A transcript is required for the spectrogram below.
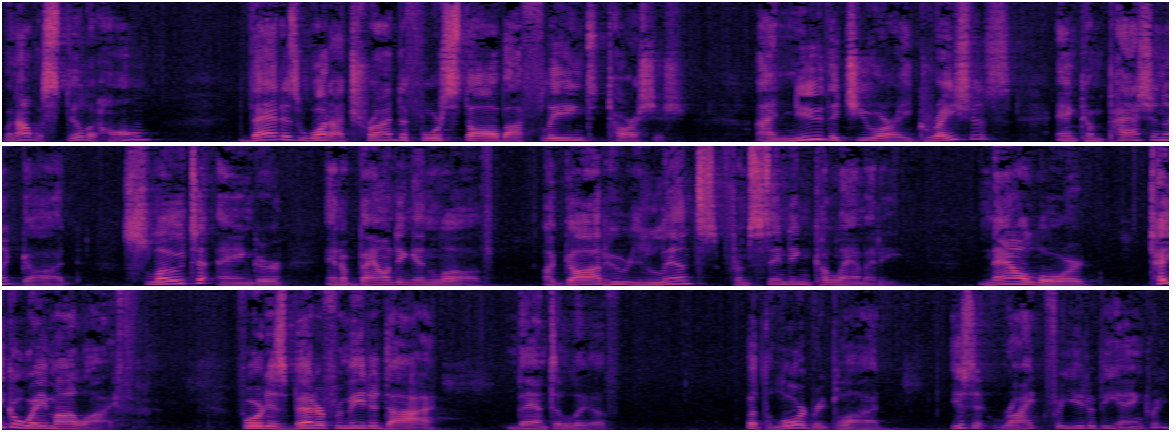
when I was still at home? That is what I tried to forestall by fleeing to Tarshish. I knew that you are a gracious and compassionate God, slow to anger and abounding in love a God who relents from sending calamity. Now, Lord, take away my life, for it is better for me to die than to live. But the Lord replied, Is it right for you to be angry?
